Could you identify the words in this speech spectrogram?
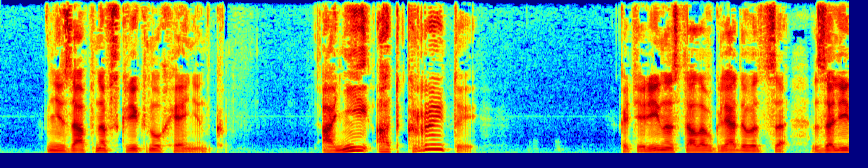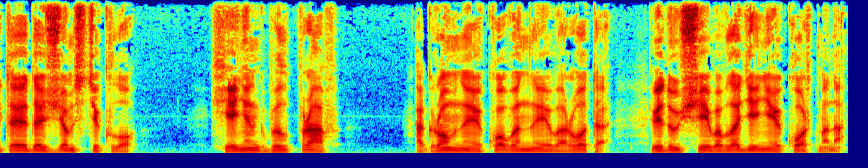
— внезапно вскрикнул Хеннинг. «Они открыты!» Катерина стала вглядываться в залитое дождем стекло. Хеннинг был прав. Огромные кованые ворота, ведущие во владение Кортмана —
